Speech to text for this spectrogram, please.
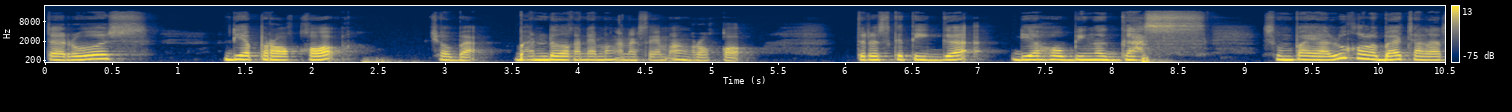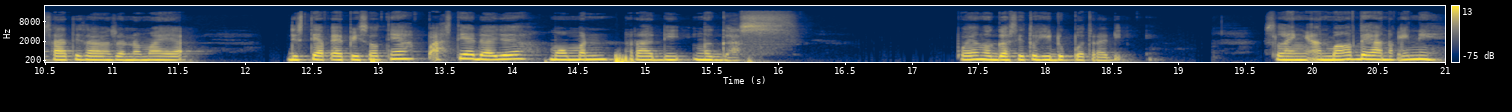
Terus dia perokok. Coba bandel kan emang anak SMA ngerokok Terus ketiga, dia hobi ngegas. Sumpah ya, lu kalau baca Larsati sama Zona Maya, di setiap episodenya pasti ada aja momen Radi ngegas. Pokoknya ngegas itu hidup buat Radi. Selengean banget deh anak ini.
